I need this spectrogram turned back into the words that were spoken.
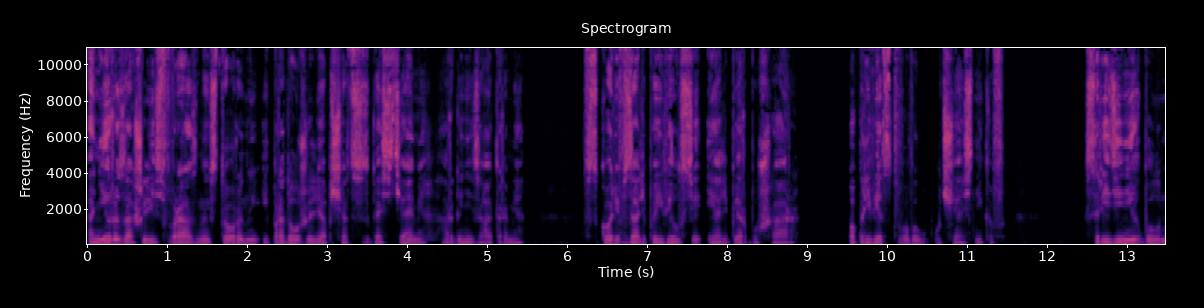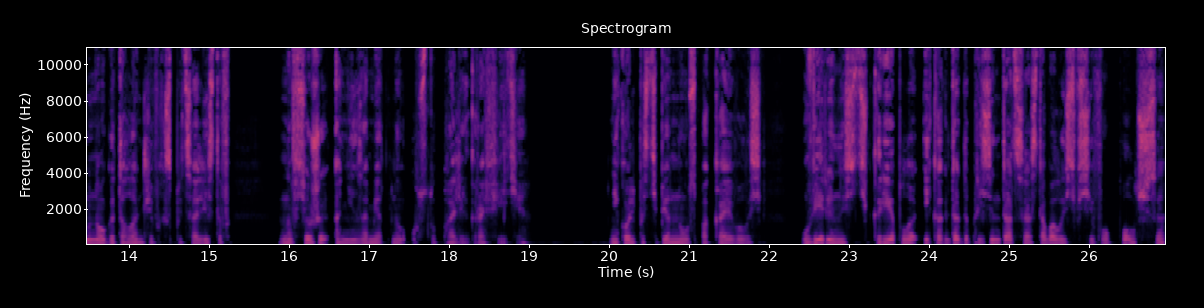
Они разошлись в разные стороны и продолжили общаться с гостями, организаторами. Вскоре в зале появился и Альбер Бушар. Поприветствовал участников. Среди них было много талантливых специалистов, но все же они заметно уступали граффити. Николь постепенно успокаивалась, уверенность крепла, и когда до презентации оставалось всего полчаса,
